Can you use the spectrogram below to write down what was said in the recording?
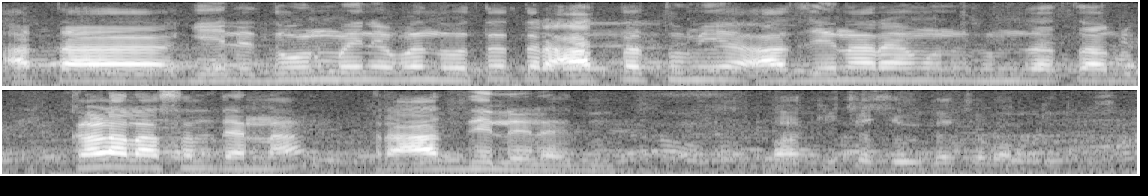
आता गेले दोन महिने बंद होतं तर आता तुम्ही आज येणार आहे म्हणून समजा चालू कळालं असेल त्यांना तर आज दिलेलं आहे दूध. बाकीच्या सुविधाच्या बाबतीत.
